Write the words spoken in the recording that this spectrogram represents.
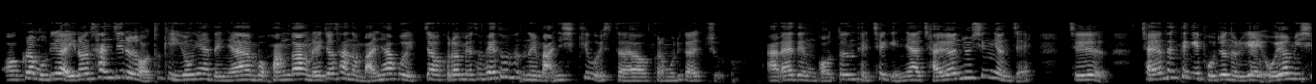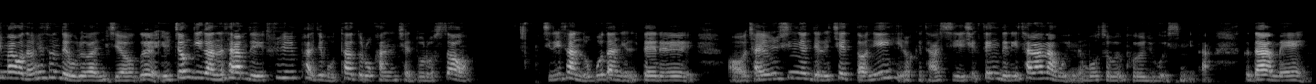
어, 그럼 우리가 이런 산지를 어떻게 이용해야 되냐? 뭐 관광 레저 산업 많이 하고 있죠. 그러면서 훼손을 많이 시키고 있어요. 그럼 우리가 주- 알아야 되는 거 어떤 대책이 있냐? 자연 휴식연제, 즉 자연 생태계 보존을 위해 오염이 심하거나 훼손될 우려가 있는 지역을 일정 기간은 사람들이 출입하지 못하도록 하는 제도로서 지리산 노고단 일대를 어, 자연 휴식연제를 취했더니 이렇게 다시 식생들이 살아나고 있는 모습을 보여주고 있습니다. 그 다음에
